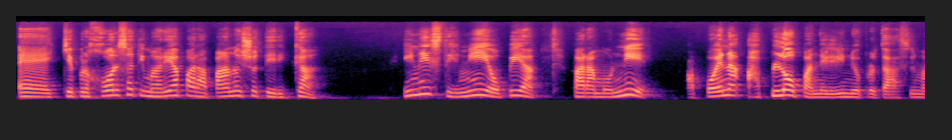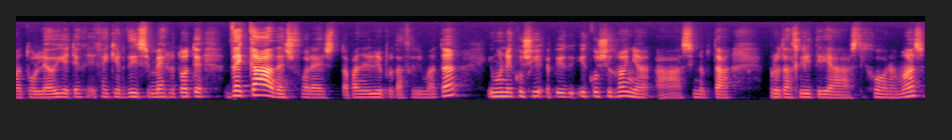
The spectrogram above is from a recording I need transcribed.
ε, και προχώρησα τη Μαρία παραπάνω εσωτερικά. Είναι η στιγμή η οποία παραμονή από ένα απλό πανελλήνιο πρωτάθλημα, το λέω, γιατί είχα κερδίσει μέχρι τότε δεκάδες φορές τα πανελλήνια πρωταθλήματα. Ήμουν 20, 20 χρόνια συνεπτά πρωταθλήτρια στη χώρα μας.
